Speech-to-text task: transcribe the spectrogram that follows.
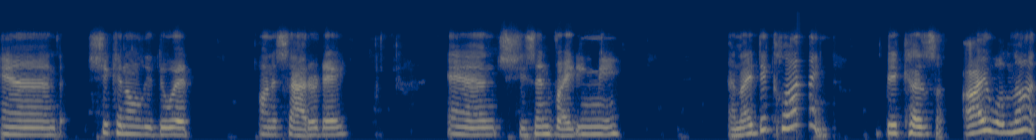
and she can only do it on a Saturday. And she's inviting me. And I declined because I will not,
